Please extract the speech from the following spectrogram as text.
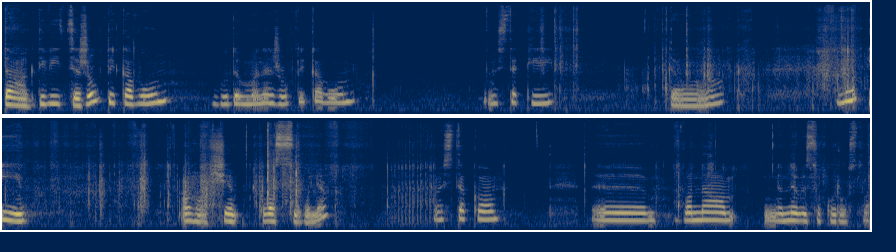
Так, дивіться, жовтий кавун. Буде в мене жовтий кавун. Ось такий. Так. Ну і, ага, ще квасоля. Ось така. Е, вона невисокоросла.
